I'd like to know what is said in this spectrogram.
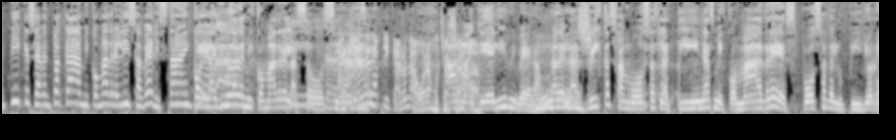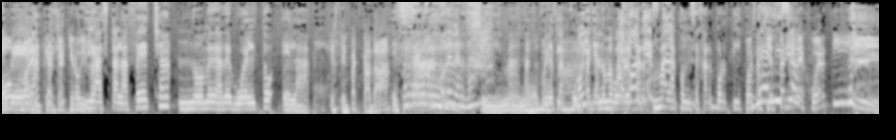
VIP que se aventó acá mi comadre Lisa Beristain. Con la va. ayuda de mi comadre, la Hija. ¿A quién se socia. la aplicaron ahora, muchacha? A Mayeli Rivera, una de las ricas famosas latinas, mi comadre, esposa de Lupillo Oh, Rivera. my God, ya quiero y oírla. hasta la fecha no me ha devuelto el ave. Está impactada. Está... ¿Se enamoró de verdad? Sí, mana, Oh, tú tienes la God. culpa. Oye, ya no me voy a dejar oye, mal aconsejar por ti. Pues así estaría de fuerte.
